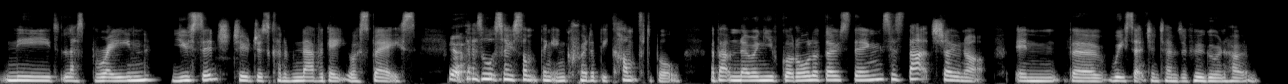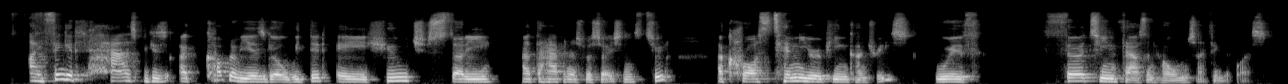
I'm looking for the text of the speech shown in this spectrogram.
need less brain usage to just kind of navigate your space. Yeah. There's also something incredibly comfortable about knowing you've got all of those things. Has that shown up in the research in terms of Hygge and Home? I think it has because a couple of years ago we did a huge study at the Happiness Research Institute across 10 European countries with 13,000 homes, I think it was.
